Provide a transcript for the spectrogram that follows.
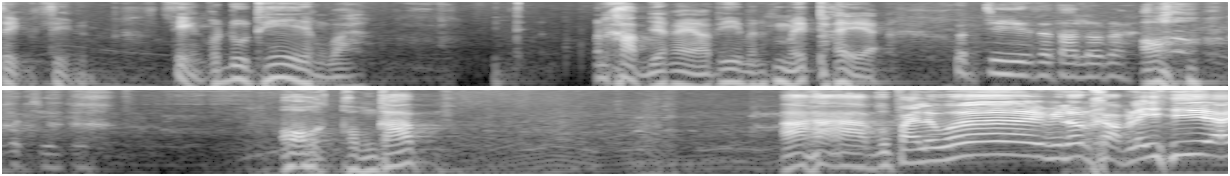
เสียงเสียงเสียงเขาดูเท่ยังวะ มันขับยังไงอะพี่มันไม่ไปอะกดจีสตาร์ทรถนะอ๋อ กดจีอ๋อขอบคุณครับ อ่า กูไปเลยเว้ย มีรถขับเลยเฮีย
